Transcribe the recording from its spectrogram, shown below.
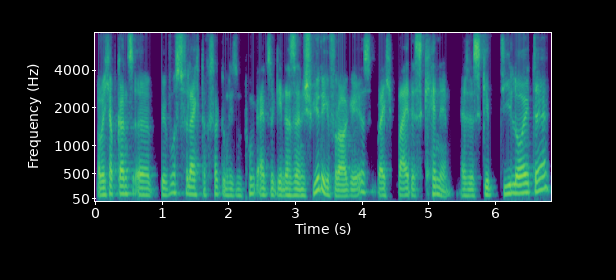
Aber ich habe ganz äh, bewusst vielleicht noch gesagt, um diesen Punkt einzugehen, dass es eine schwierige Frage ist, weil ich beides kenne. Also es gibt die Leute,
